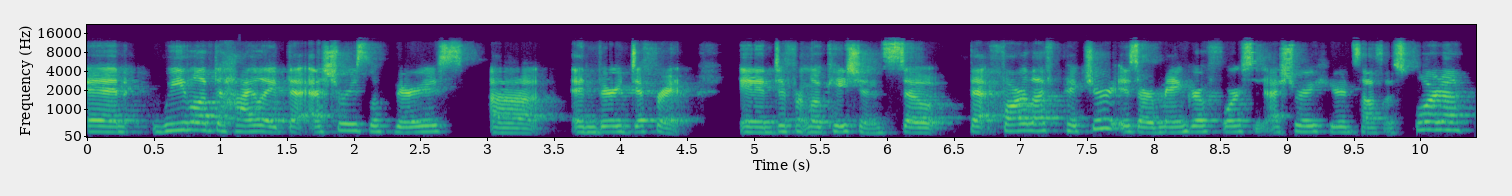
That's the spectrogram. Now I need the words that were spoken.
And we love to highlight that estuaries look various uh, and very different in different locations. So that far left picture is our mangrove forested estuary here in Southwest Florida.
